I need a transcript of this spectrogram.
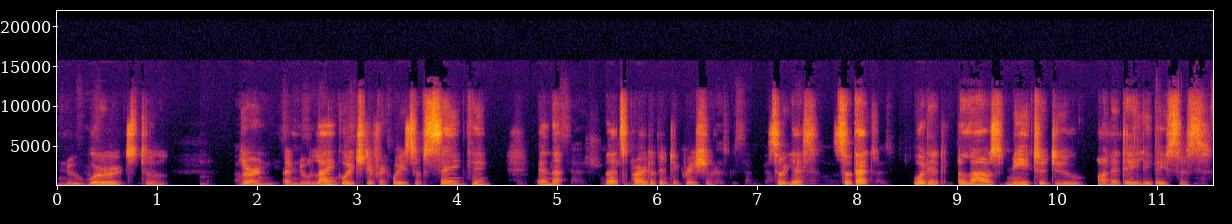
new words, to learn a new language, different ways of saying things, and that that's part of integration. So yes, so that's what it allows me to do on a daily basis.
